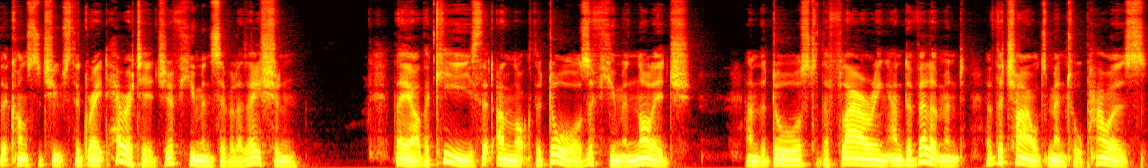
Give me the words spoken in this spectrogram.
that constitutes the great heritage of human civilization. They are the keys that unlock the doors of human knowledge, and the doors to the flowering and development of the child's mental powers.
